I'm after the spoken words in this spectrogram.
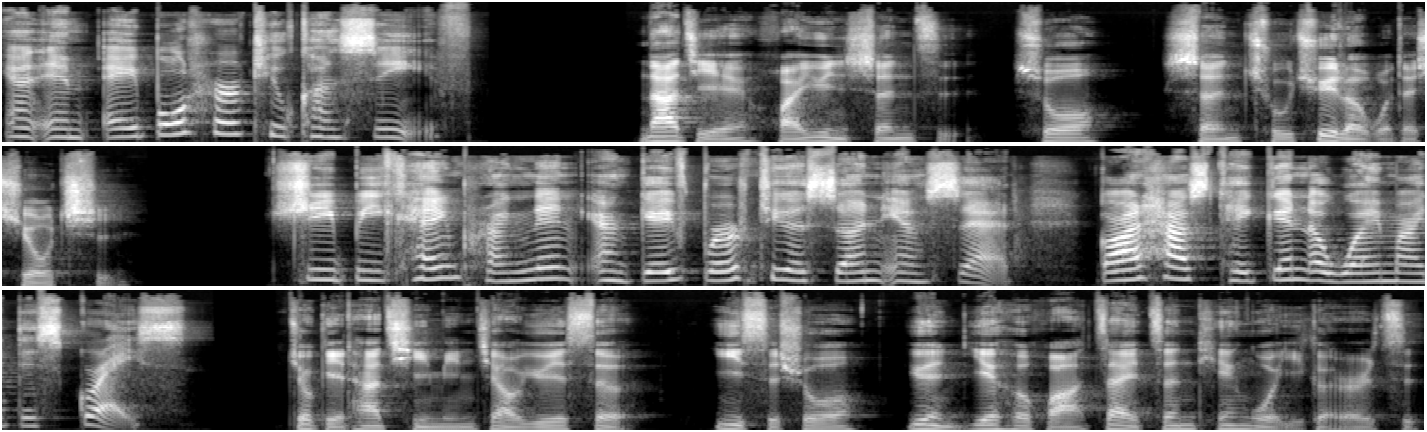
and enabled her to conceive. 拉结怀孕生子，说：“神除去了我的羞耻。 She became pregnant and gave birth to a son and said, God has taken away my disgrace. ”就给他起名叫约瑟，意思说：“愿耶和华再增添我一个儿子。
